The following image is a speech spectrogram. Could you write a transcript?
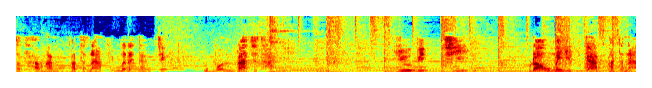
สถาบันพัฒนาฝีมือแรงงานเจ็ดอุบลราชธานียูบิททีเราไม่หยุดการพัฒนา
